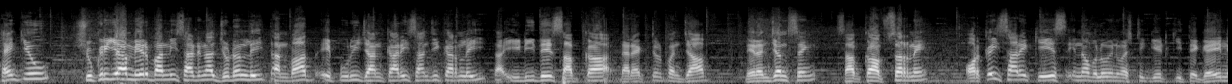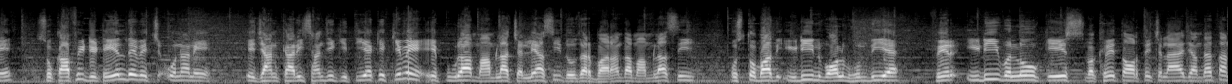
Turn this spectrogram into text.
ਥੈਂਕ ਯੂ ਸ਼ੁਕਰੀਆ ਮਿਹਰਬਾਨੀ ਸਾਡੇ ਨਾਲ ਜੁੜਨ ਲਈ ਧੰਨਵਾਦ। ਇਹ ਪੂਰੀ ਜਾਣਕਾਰੀ ਸਾਂਝੀ ਕਰਨ ਲਈ ਤਾਂ ਈਡੀ ਦੇ ਸਾਬਕਾ ਡਾਇਰੈਕਟਰ ਪੰਜਾਬ ਨਿਰੰਜਨ ਸਿੰਘ ਸਾਬਕਾ ਅਫਸਰ ਨੇ ਔਰ ਕਈ ਸਾਰੇ ਕੇਸ ਇਹਨਾਂ ਵੱਲੋਂ ਇਨਵੈਸਟੀਗੇਟ ਕੀਤੇ ਗਏ ਨੇ। ਸੋ ਕਾਫੀ ਡਿਟੇਲ ਦੇ ਵਿੱਚ ਉਹਨਾਂ ਨੇ ਇਹ ਜਾਣਕਾਰੀ ਸਾਂਝੀ ਕੀਤੀ ਹੈ ਕਿ ਕਿਵੇਂ ਇਹ ਪੂਰਾ ਮਾਮਲਾ ਚੱਲਿਆ ਸੀ 2012 ਦਾ ਮਾਮਲਾ ਸੀ। ਉਸ ਤੋਂ ਬਾਅਦ ਈਡੀ ਇਨਵੋਲਵ ਹੁੰਦੀ ਹੈ। ਫਿਰ ਈਡੀ ਵੱਲੋਂ ਕੇਸ ਵੱਖਰੇ ਤੌਰ ਤੇ ਚਲਾਇਆ ਜਾਂਦਾ ਤਾਂ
